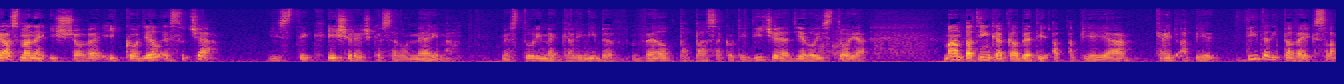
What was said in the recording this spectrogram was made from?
kas mane iššovė ir kodėl esu čia. Jis tik išreiškia savo nerimą. Mes turime galimybę vėl papasakoti didžiąją Dievo istoriją. Man patinka kalbėti apie ją kaip apie didelį paveikslą.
